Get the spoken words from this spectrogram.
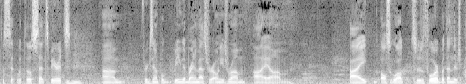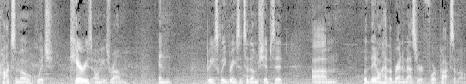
the, with those said spirits. Um, for example, being the brand ambassador for Owney's Rum, I um, I also go out to the floor, but then there's Proximo, which carries Owney's rum and basically brings it to them, ships it. Um, but they don't have a brand ambassador for Proximo.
